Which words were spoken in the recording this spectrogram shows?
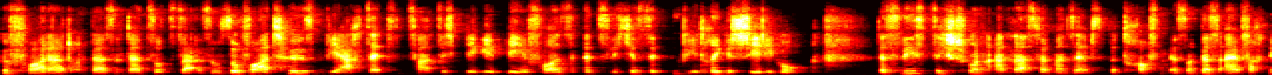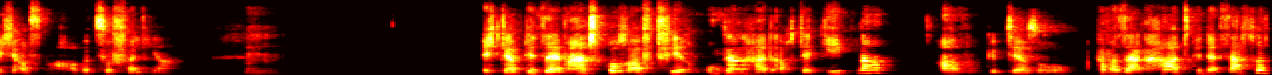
gefordert. Und da sind dann sozusagen also so Worthülsen wie 826 BGB, vorsätzliche sittenwidrige Schädigung. Das liest sich schon anders, wenn man selbst betroffen ist und das einfach nicht aus dem Auge zu verlieren. Ich glaube, denselben Anspruch auf fairen Umgang hat auch der Gegner. Ähm, gibt ja so, kann man sagen, hart in der Sache.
